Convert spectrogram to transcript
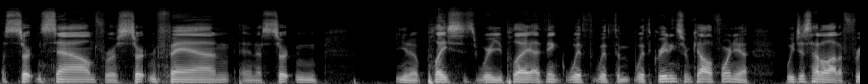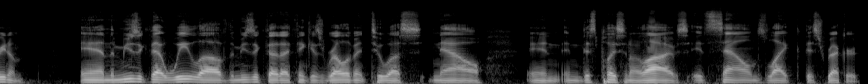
a certain sound for a certain fan and a certain you know places where you play. I think with with the, with greetings from California, we just had a lot of freedom, and the music that we love, the music that I think is relevant to us now in in this place in our lives, it sounds like this record.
